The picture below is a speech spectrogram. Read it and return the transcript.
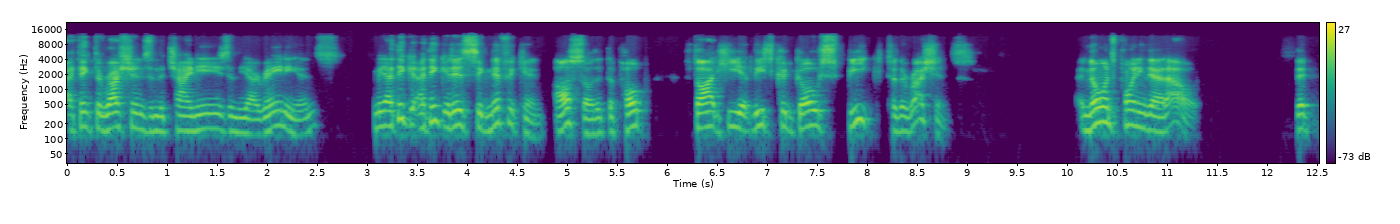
I think the Russians and the Chinese and the Iranians, I mean, I think I think it is significant also that the Pope thought he at least could go speak to the Russians. And no one's pointing that out. That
